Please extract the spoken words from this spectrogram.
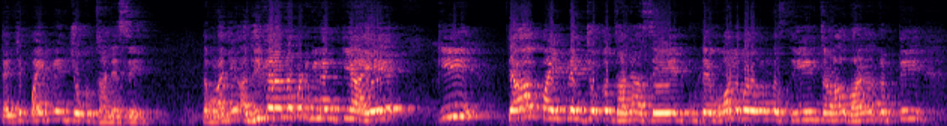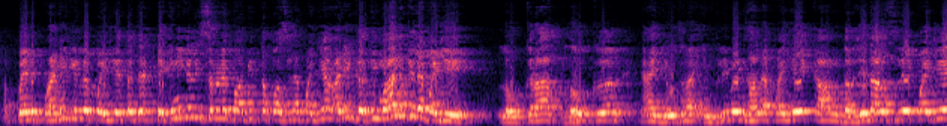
त्यांचे पाईपलाईन चोकअप झाले असेल. तर माझी अधिकाऱ्यांना पण विनंती आहे की त्या पाईपलाईन चोकअप झाल्या असेल कुठे वॉल बरोबर नसतील चढाव भागाकडती पहिले पाणी केलं पाहिजे तर त्या टेक्निकली सगळे बाबी तपासल्या पाहिजे आणि गतिमान केल्या पाहिजे. लवकरात लवकर या योजना इम्प्लिमेंट झाल्या पाहिजे काम दर्जेदार असले पाहिजे.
